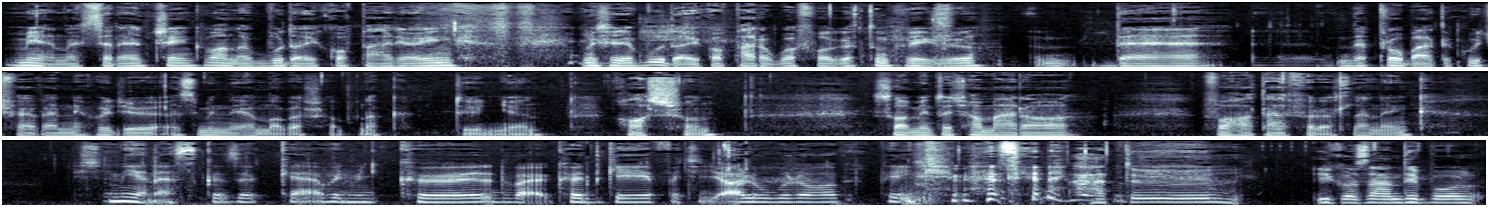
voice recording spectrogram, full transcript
milyen nagy szerencsénk, vannak budai kopárjaink, úgyhogy a budai kopárokba forgattunk végül, de, de próbáltuk úgy felvenni, hogy ez minél magasabbnak tűnjön, hasson. Szóval, mint hogyha már a fahatár fölött lennénk. És milyen eszközökkel, hogy mondjuk köd, vagy ködgép, vagy így alulról fényképezni? Hát ő igazándiból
